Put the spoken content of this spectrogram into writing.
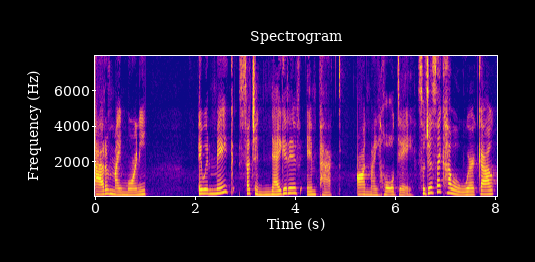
out of my morning, it would make such a negative impact on my whole day. So, just like how a workout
